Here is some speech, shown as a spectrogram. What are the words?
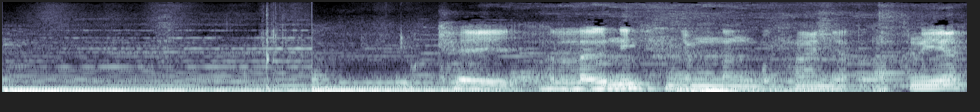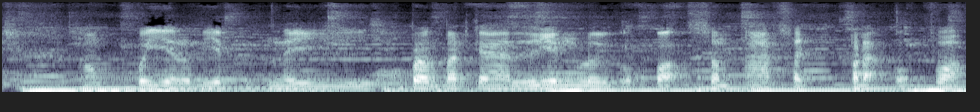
អូ ខេឥឡូវនេះខ្ញុំនឹងបង្ហាញអ្នកទាំងអស់គ្នាអំពីរបៀបនៃប្រតិបត្តិការលាងលុយកខ្វក់សម្អាតសាច់ប្រាក់កខ្វក់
